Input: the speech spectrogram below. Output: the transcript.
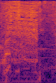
Rough.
